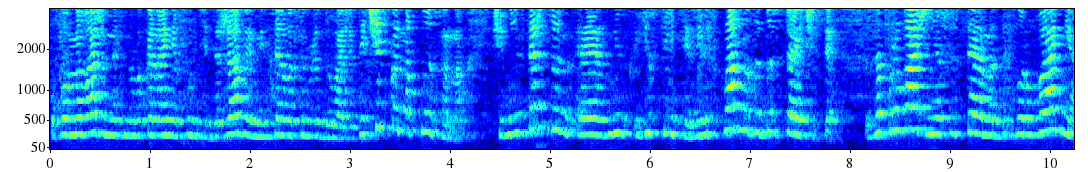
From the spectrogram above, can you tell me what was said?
уповноважених на виконання функцій держави і місцевого самоврядування, де чітко написано, що Міністерство е, юстиції невідкладно забезпечити запровадження системи декларування,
